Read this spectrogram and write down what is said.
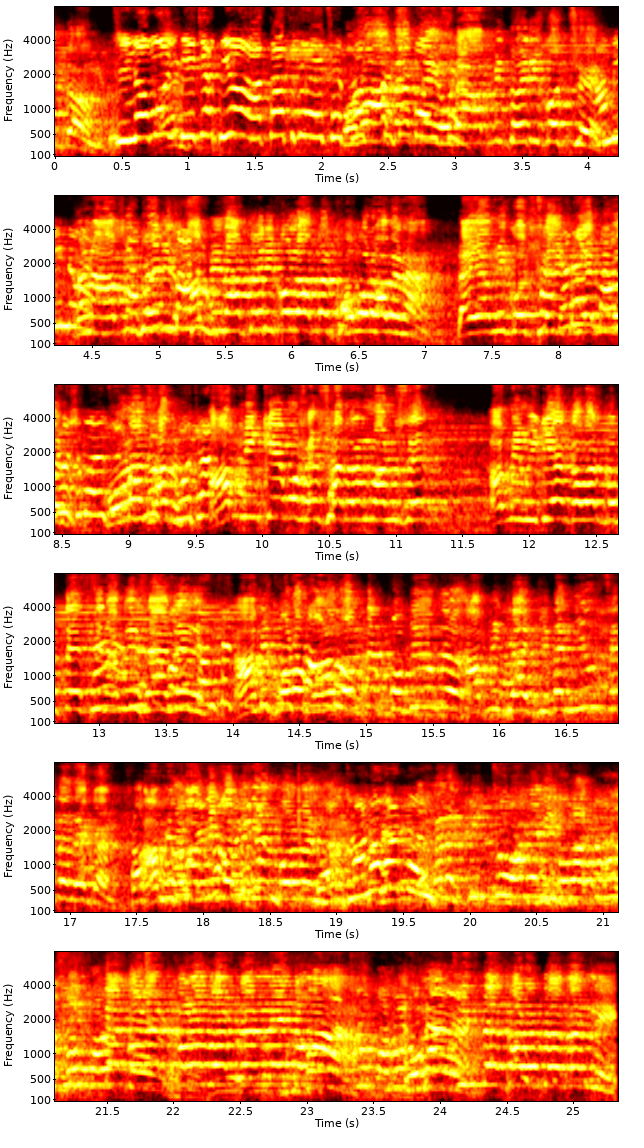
একদম। তৃণমূল বিজেপিও আঘাত রয়েছে কোনো আঘাত নেই ওটা আপনি তৈরি করছেন আমি নয়, কারণ আপনি সাধারণ তৈরি মানুষ। আপনি না তৈরি করলে আপনার খবর হবে না তাই আপনি করছেন সাধারণ কি আপনি মানুষ করছেন? বলছে, কোনো মানুষ সাধ- বোঝাচ্ছে। আপনি কে মশাই সাধারণ মানুষের আপনি মিডিয়া কভার করতে এসেছেন হ্যাঁ, আপনি আমি সাধারণ- গণতন্ত্রের আপনি কোনো গণতন্ত্রের প্রতিনিধি আপনি যা- যেটা নিউজ সেটা দেখান। আপনি পাবলিক অপিনিয়ন বলবেন না। কিচ্ছু হবে চিন্তা করার কোনো দরকার নেই তোমার। তোমার চিন্তা করার দরকার নেই।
